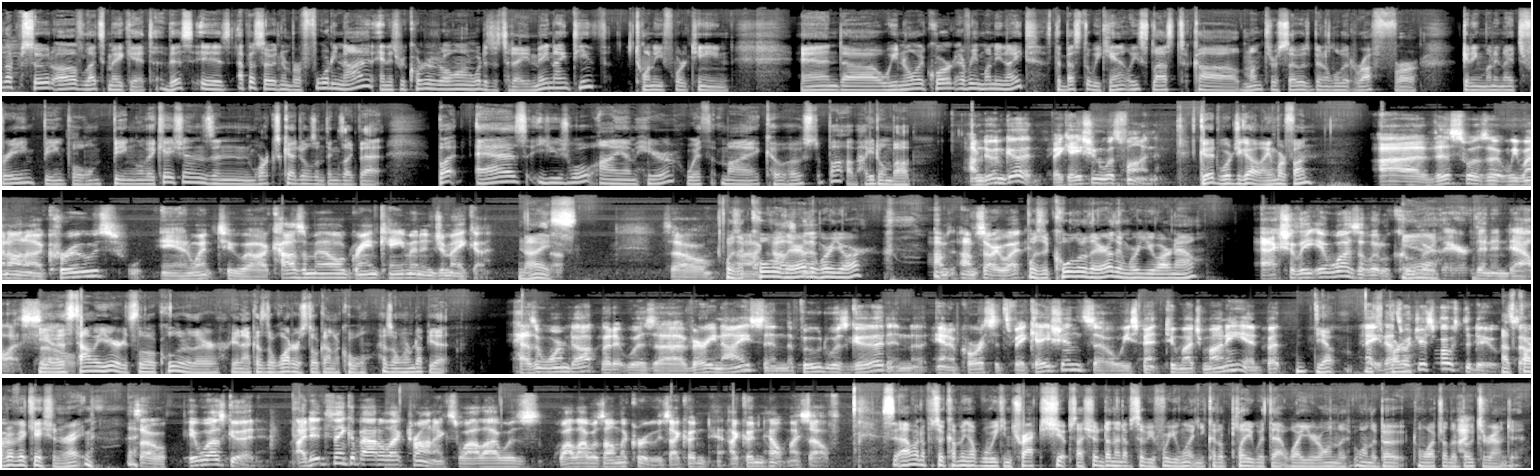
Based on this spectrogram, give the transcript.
Hello, welcome to another episode of Let's Make It. This is episode number 49, and it's recorded on, what is it today? May 19th, 2014. And uh, we normally record every Monday night, the best that we can. At least last uh, month or so has been a little bit rough for getting Monday nights free, being being on vacations and work schedules and things like that. But as usual, I am here with my co-host Bob. How you doing, Bob? I'm doing good. Vacation was fun. Good. Where'd you go? Any more fun? Uh, this was a, we went on a cruise and went to uh, Cozumel, Grand Cayman, and Jamaica. Nice. So, so was it uh, cooler uh, there than where you are? I'm I'm sorry. What was it cooler there than where you are now? Actually, it was a little cooler yeah. there than in Dallas. So. Yeah, this time of year it's a little cooler there, you know, because the water's still kind of cool. Hasn't warmed up yet hasn't warmed up, but it was uh, very nice, and the food was good, and uh, and of course it's vacation, so we spent too much money, and but yep, that's hey, that's what of, you're supposed to do. That's so, part of vacation, right? so it was good. I did think about electronics while I was while I was on the cruise. I couldn't I couldn't help myself. See, I have an episode coming up where we can track ships. I should have done that episode before you went. and You could have played with that while you're on the on the boat and watch other boats I, around you.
